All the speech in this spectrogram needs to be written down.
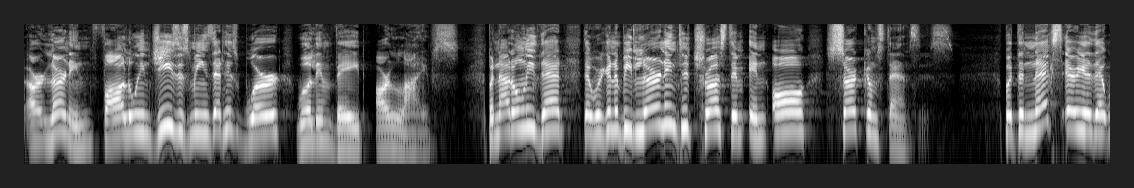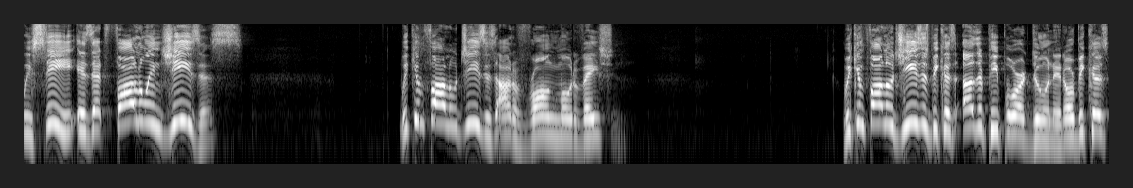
are learning, following Jesus means that His Word will invade our lives. But not only that, that we're going to be learning to trust Him in all circumstances. But the next area that we see is that following Jesus, we can follow Jesus out of wrong motivation. We can follow Jesus because other people are doing it, or because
